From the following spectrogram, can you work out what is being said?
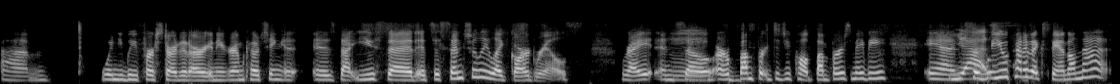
um, when we first started our Enneagram coaching is that you said it's essentially like guardrails, right? And mm. so, or bumper, did you call it bumpers maybe? And yes. so will you kind of expand on that?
